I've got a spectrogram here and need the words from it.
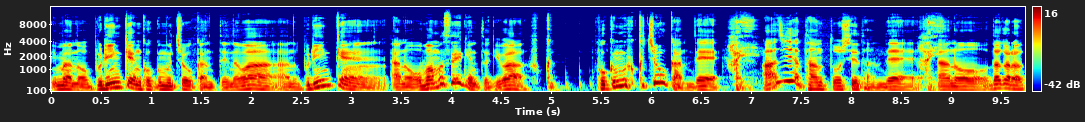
今のブリンケン国務長官っていうのはあのブリンケンあのオバマ政権の時は副国務副長官で、はい、アジア担当してたんで、はい、あのだから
